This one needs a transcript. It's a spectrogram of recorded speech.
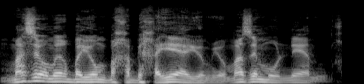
מה זה אומר ביום, בח- בחיי היום-יום? מה זה מונע ממך?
